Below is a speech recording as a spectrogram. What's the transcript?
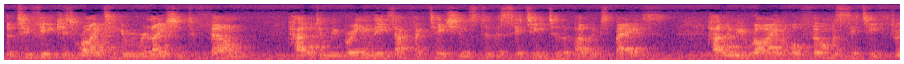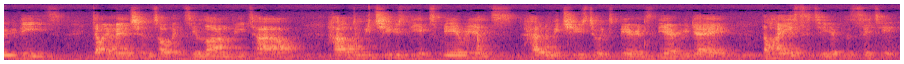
But Toufic is writing in relation to film. How do we bring these affectations to the city, to the public space? How do we write or film a city through these dimensions of its elan vital? How do we choose the experience? How do we choose to experience the everyday, the haecceity of the city?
